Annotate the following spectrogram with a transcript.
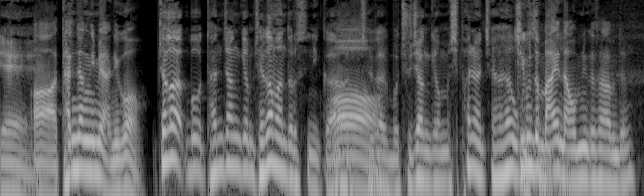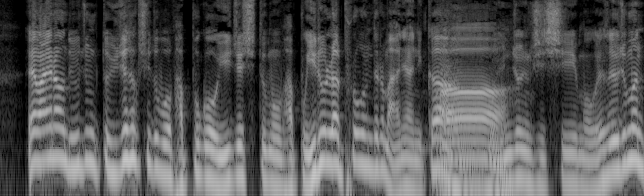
예. 아, 단장님이 아니고. 제가 뭐 단장 겸 제가 만들었으니까 어. 제가 뭐 주장 겸 18년째 하고 지금도 있습니다. 많이 나옵니까, 사람들? 예, 많이 나오는데 요즘 또 유재석 씨도 뭐 바쁘고 이재 씨도 뭐 바쁘고 일요일 날 프로그램들을 많이 하니까 어. 뭐 윤종신 씨 뭐 그래서 요즘은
